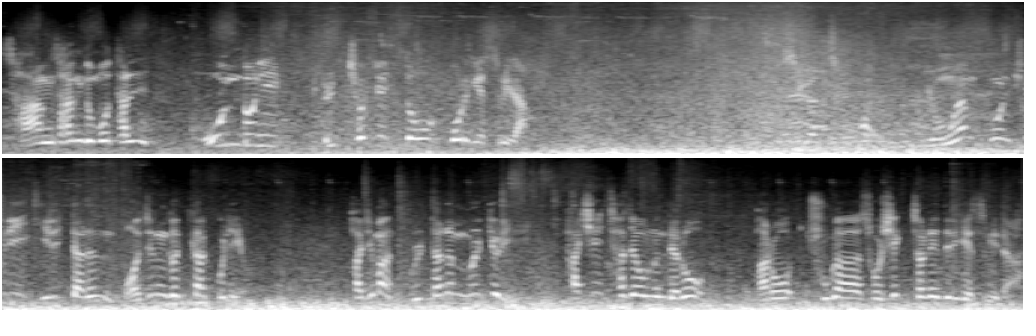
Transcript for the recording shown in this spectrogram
상상도 못할 혼돈이 펼쳐질지도 모르겠습니다. 시간. 용암 분출이 일단은 멎은 것 같군요. 하지만 불타는 물결이 다시 찾아오는 대로 바로 추가 소식 전해드리겠습니다.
